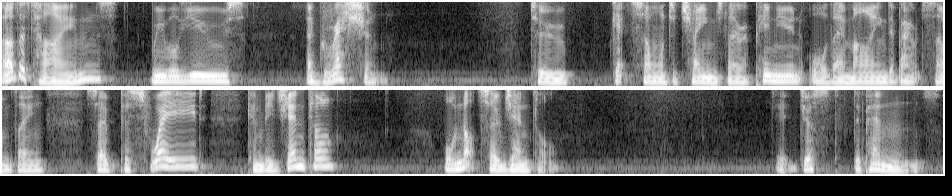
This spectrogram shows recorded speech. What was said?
Other times we will use aggression to get someone to change their opinion or their mind about something. So persuade can be gentle or not so gentle. It just depends.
